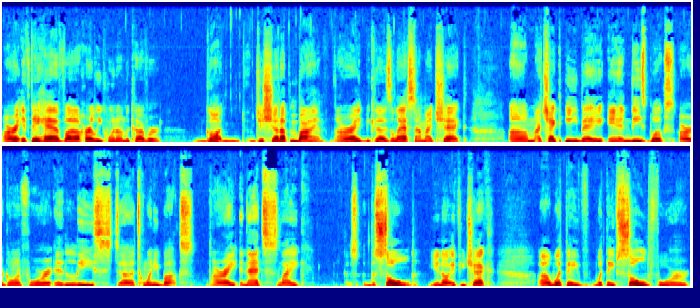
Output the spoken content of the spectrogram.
All right, if they have uh, Harley Quinn on the cover, go just shut up and buy them. All right, because the last time I checked, um, I checked eBay and these books are going for at least uh, twenty bucks. All right, and that's like the sold. You know, if you check uh, what they've what they've sold for,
